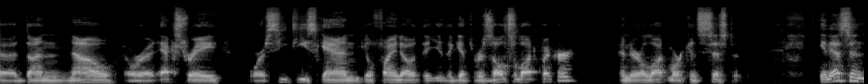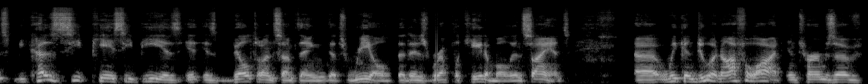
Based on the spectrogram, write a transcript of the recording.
uh, done now or an X-ray or a CT scan, you'll find out that you they get the results a lot quicker and they're a lot more consistent. In essence, because PACP is is built on something that's real, that is replicatable in science, uh, we can do an awful lot in terms of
